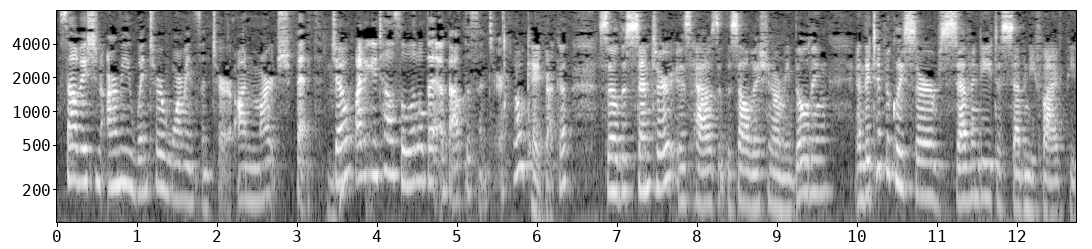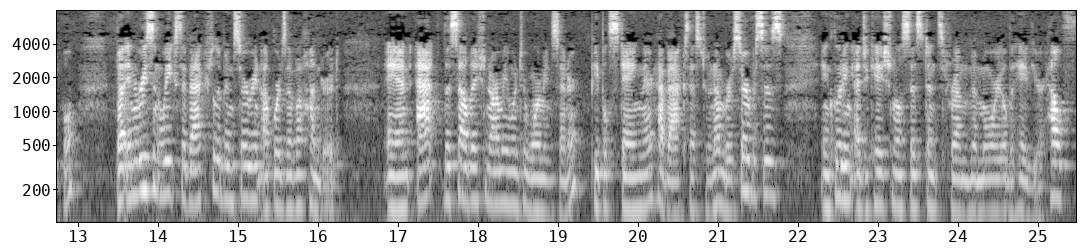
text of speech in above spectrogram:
Salvation Army Winter Warming Center on March 5th. Mm-hmm. Joe, why don't you tell us a little bit about the center? Okay, Becca. So the center is housed at the Salvation Army building, and they typically serve 70 to 75 people. But in recent weeks, they've actually been serving upwards of 100. And at the Salvation Army Winter Warming Center, people staying there have access to a number of services, including educational assistance from Memorial Behavior Health,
